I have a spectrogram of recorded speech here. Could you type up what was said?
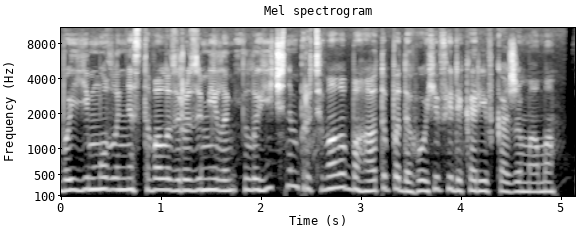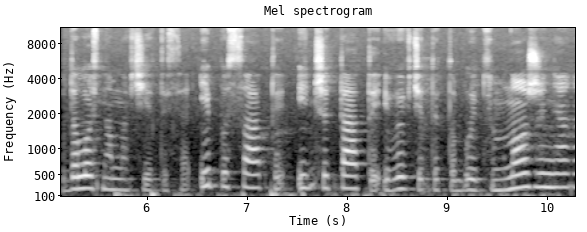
аби її мовлення ставало зрозумілим і логічним, працювало багато педагогів і лікарів, каже мама. Вдалося нам навчитися і писати, і читати, і вивчити таблицю множення,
